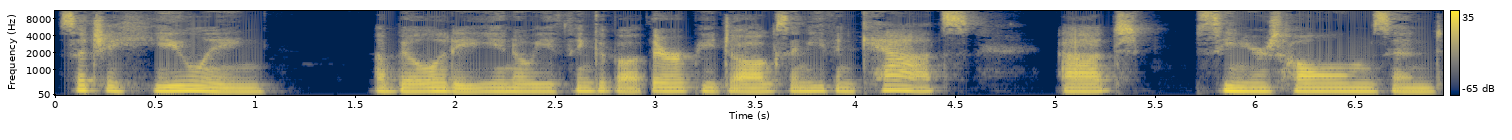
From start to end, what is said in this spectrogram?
such a healing ability you know you think about therapy dogs and even cats at seniors homes and,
